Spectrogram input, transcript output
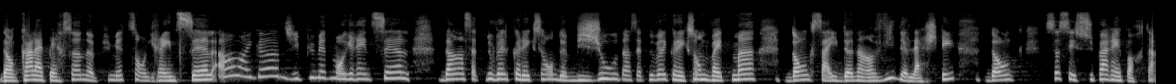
Donc, quand la personne a pu mettre son grain de sel, oh my God, j'ai pu mettre mon grain de sel dans cette nouvelle collection de bijoux, dans cette nouvelle collection de vêtements, donc ça lui donne envie de l'acheter. Donc, ça, c'est super important.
